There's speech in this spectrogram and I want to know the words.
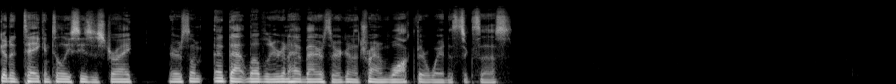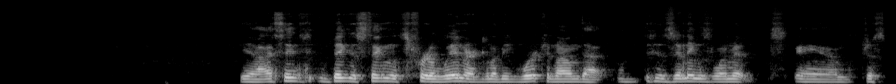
gonna take until he sees a strike. There's some at that level you're gonna have batters that are gonna try and walk their way to success. Yeah, I think the biggest things for Lin are going to be working on that his innings limits and just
